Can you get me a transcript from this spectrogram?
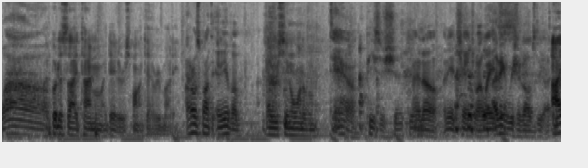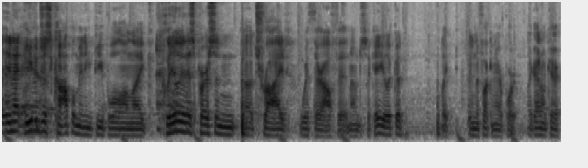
Wow. I put aside time in my day to respond to everybody. I don't respond to any of them. Every single one of them. Damn. Piece of shit. Dude. I know. I need to change my ways. I think we should all do that. I, and I, even just complimenting people on like clearly this person uh, tried with their outfit, and I'm just like, hey, you look good, like in the fucking airport. Like I don't care,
